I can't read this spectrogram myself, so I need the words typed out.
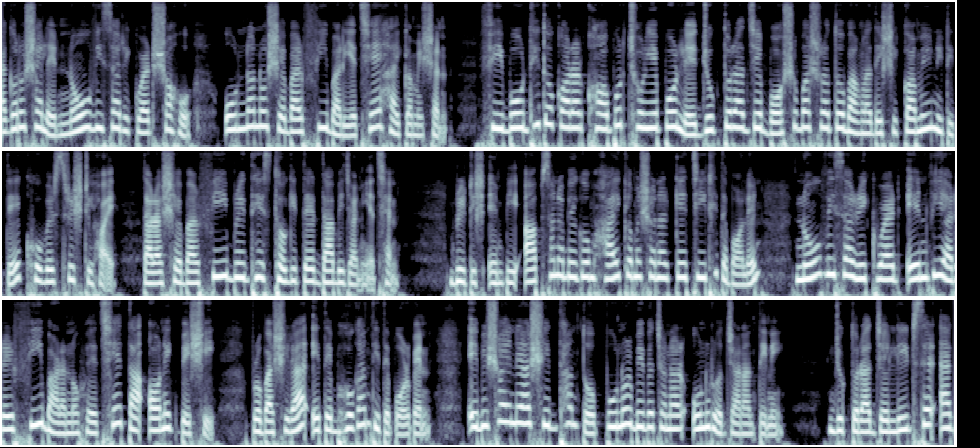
এগারো সালে নো ভিসা রিকোয়ার্ড সহ অন্যান্য সেবার ফি বাড়িয়েছে হাইকমিশন। ফি বর্ধিত করার খবর ছড়িয়ে পড়লে যুক্তরাজ্যে বসবাসরত বাংলাদেশি কমিউনিটিতে ক্ষোভের সৃষ্টি হয়। তারা সেবার ফি বৃদ্ধি স্থগিতের দাবি জানিয়েছেন। British MP Afsana Begum high কমিশনারকে চিঠিতে বলেন, নো ভিসা রিকোয়ার্ড এনভিআরের ফি বাড়ানো হয়েছে, তা অনেক বেশি। প্রবাসীরা এতে ভোগান্তিতে পড়বেন। এ বিষয়ে নেওয়ার সিদ্ধান্ত পুনর্বিবেচনার অনুরোধ জানান তিনি। যুক্তরাজ্যের লিডসের এক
